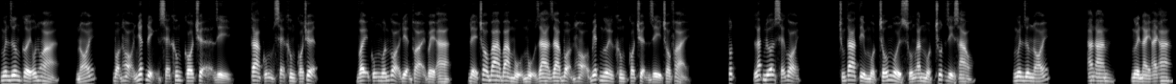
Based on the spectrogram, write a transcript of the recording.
Nguyên Dương cười ôn hòa, nói, bọn họ nhất định sẽ không có chuyện gì, ta cũng sẽ không có chuyện. Vậy cũng muốn gọi điện thoại về A, để cho ba ba mụ mụ ra ra bọn họ biết ngươi không có chuyện gì cho phải. Tốt, lát nữa sẽ gọi. Chúng ta tìm một chỗ ngồi xuống ăn một chút gì sao? Nguyên Dương nói. An An, người này ai a?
